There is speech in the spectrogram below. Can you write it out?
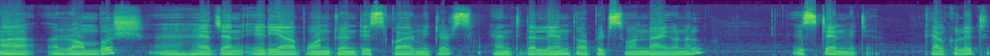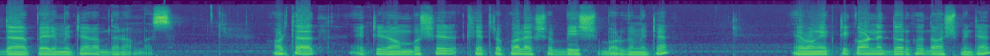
A rhombus uh, has an area of 120 square meters and the length of its one diagonal is 10 meter. Calculate the perimeter of the rhombus. অর্থাৎ একটি রম্বসের ক্ষেত্রফল একশো বিশ বর্গমিটার এবং একটি কর্ণের দৈর্ঘ্য দশ মিটার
